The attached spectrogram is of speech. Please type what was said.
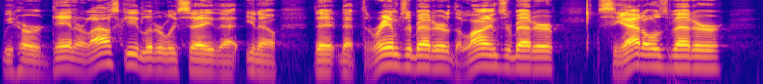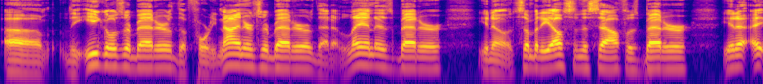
We heard Dan Orlovsky literally say that, you know, that, that the Rams are better, the Lions are better. Seattle's better. Um, the Eagles are better. The 49ers are better. That Atlanta is better. You know, somebody else in the South was better. You know,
